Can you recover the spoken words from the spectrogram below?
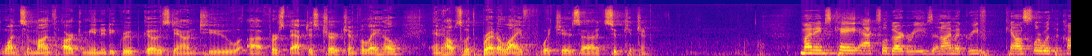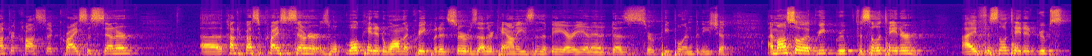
once a month, our community group goes down to uh, First Baptist Church in Vallejo and helps with Bread of Life, which is a soup kitchen. My name is Kay Axelgard Reeves, and I'm a grief counselor with the Contra Costa Crisis Center. Uh, the Contra Costa Crisis Center is located in Walnut Creek, but it serves other counties in the Bay Area, and it does serve people in Benicia. I'm also a group group facilitator. I facilitated groups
